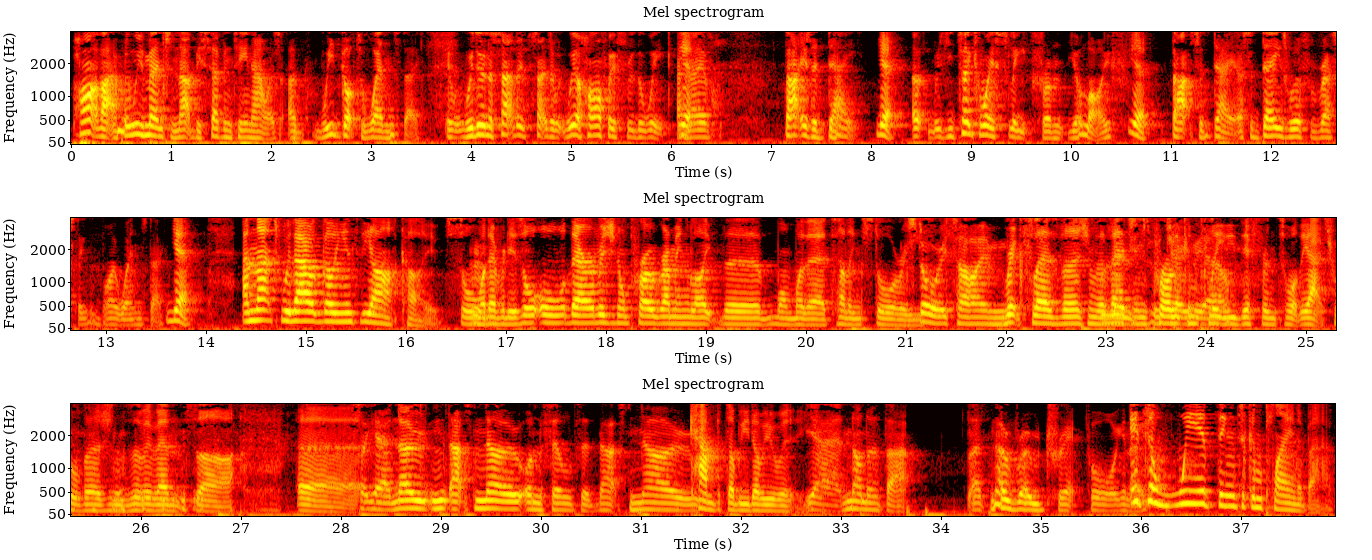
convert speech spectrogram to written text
part of that, I mean, we mentioned that'd be 17 hours. Uh, we'd got to Wednesday. It- we're doing a Saturday to Saturday. We're halfway through the week. And Yeah. they have, that is a day. Yeah, Uh, if you take away sleep from your life, Yeah. that's a day. That's a day's worth of wrestling by Wednesday. Yeah. And that's without going into the archives or whatever it is, or, or their original programming, like the one where they're telling stories. Story time. Ric Flair's version of events Legends is probably JBL. completely different to what the actual versions of events are. Uh, So yeah, no, that's no unfiltered. That's no, Camp WWE. yeah, none of that. Uh, no road trip or you know. It's a weird thing to complain about.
